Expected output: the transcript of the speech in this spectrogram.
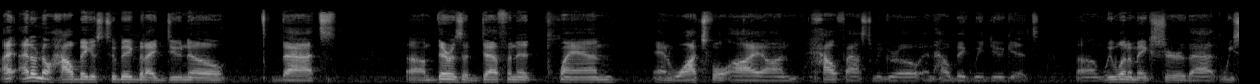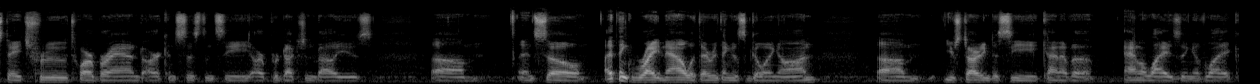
I, I don't know how big is too big, but I do know that um, there is a definite plan and watchful eye on how fast we grow and how big we do get. Um, we want to make sure that we stay true to our brand, our consistency, our production values. Um, and so I think right now, with everything that's going on, um, you're starting to see kind of a analyzing of like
